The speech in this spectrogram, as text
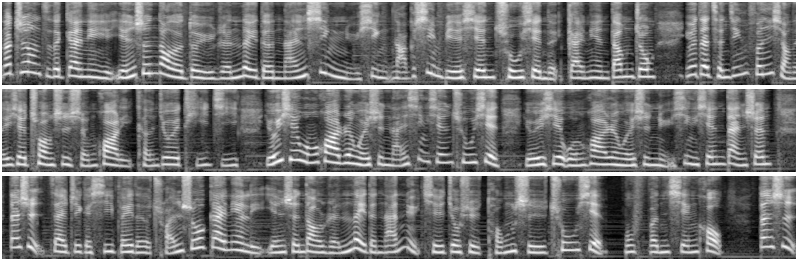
那这样子的概念也延伸到了对于人类的男性、女性哪个性别先出现的概念当中，因为在曾经分享的一些创世神话里，可能就会提及有一些文化认为是男性先出现，有一些文化认为是女性先诞生，但是在这个西非的传说概念里，延伸到人类的男女其实就是同时出现，不分先后。但是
